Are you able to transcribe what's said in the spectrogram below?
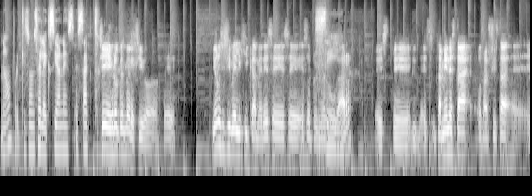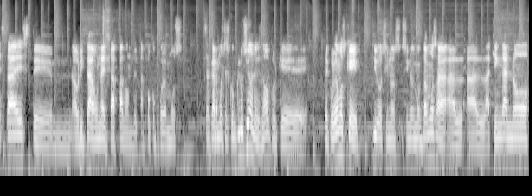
¿no? Porque son selecciones, exacto. Sí, creo que es merecido. sí. Yo no sé si Bélgica merece ese, ese primer Sí. lugar. Este, es- también está, o sea, sí está, eh, está este, mm, ahorita una etapa donde tampoco podemos sacar muchas conclusiones, ¿no? Porque recordemos que, digo, si nos, si nos montamos a, a, a, a quién ganó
